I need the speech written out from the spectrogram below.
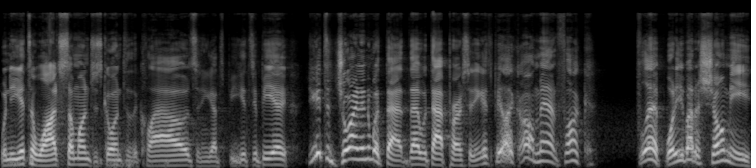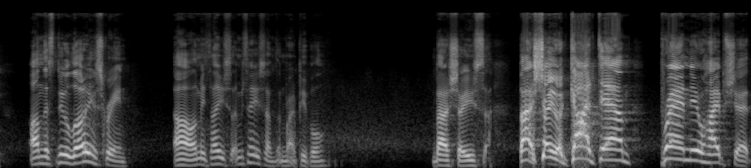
When you get to watch someone just go into the clouds and you get to be, you get to be a, you get to join in with that, that with that person. You get to be like, oh man, fuck. Flip, what are you about to show me on this new loading screen? Oh, let me tell you, let me tell you something, right, people. I'm about to show you, about to show you a goddamn brand new hype shit.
